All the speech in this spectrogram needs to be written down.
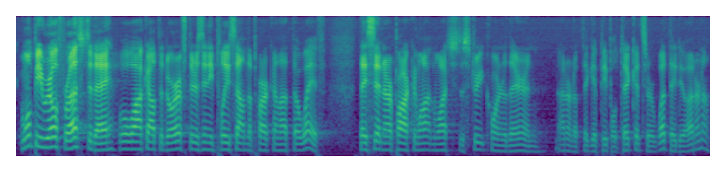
It won't be real for us today. We'll walk out the door. If there's any police out in the parking lot, they'll wave. They sit in our parking lot and watch the street corner there, and I don't know if they give people tickets or what they do. I don't know.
